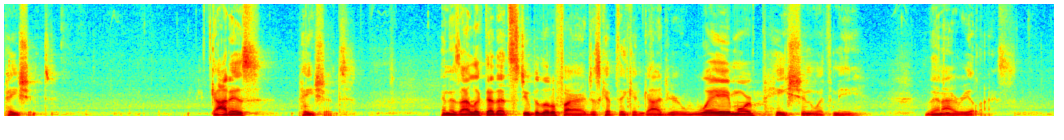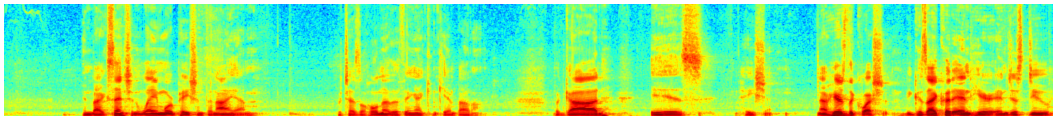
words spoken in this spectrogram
patient. God is patient. And as I looked at that stupid little fire, I just kept thinking, God, you're way more patient with me than I realized and by extension, way more patient than I am, which has a whole other thing I can camp out on. But God is patient. Now, here's the question because I could end here and just do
